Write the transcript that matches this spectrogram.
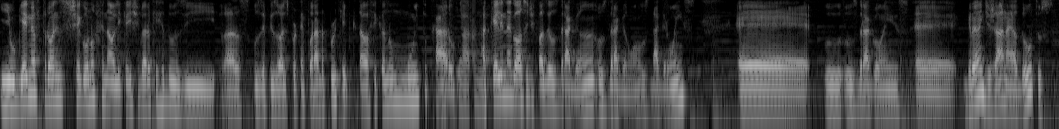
E o Game of Thrones chegou no final ali que eles tiveram que reduzir as, os episódios por temporada. Por quê? Porque tava ficando muito caro. Muito claro, né? Aquele negócio de fazer os dragão, os dragão, os dragões, é, os, os, dragões é, grandes já, né, adultos,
